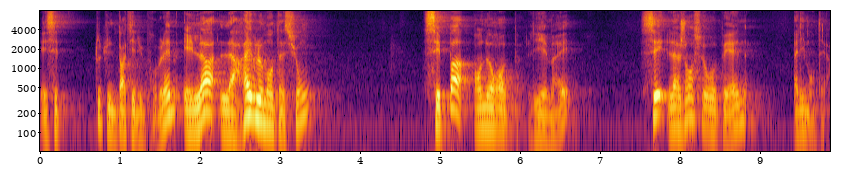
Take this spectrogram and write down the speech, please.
Et c'est toute une partie du problème. Et là, la réglementation, c'est pas en Europe l'IMAE, c'est l'Agence européenne alimentaire.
